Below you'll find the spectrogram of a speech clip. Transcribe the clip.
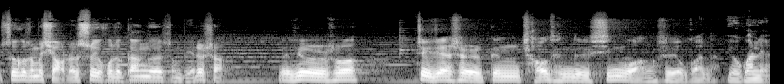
收个什么小的税或者干个什么别的事儿，也就是说，这件事儿跟朝廷的兴亡是有关的，有关联。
